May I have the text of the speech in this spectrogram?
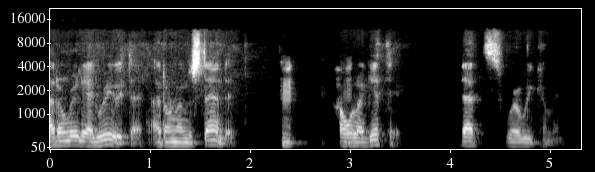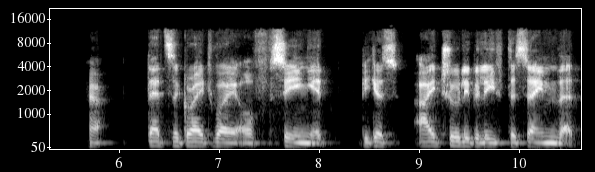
i don't really agree with that. I don't understand it mm. how will i get there that's where we come in yeah that's a great way of seeing it because i truly believe the same that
